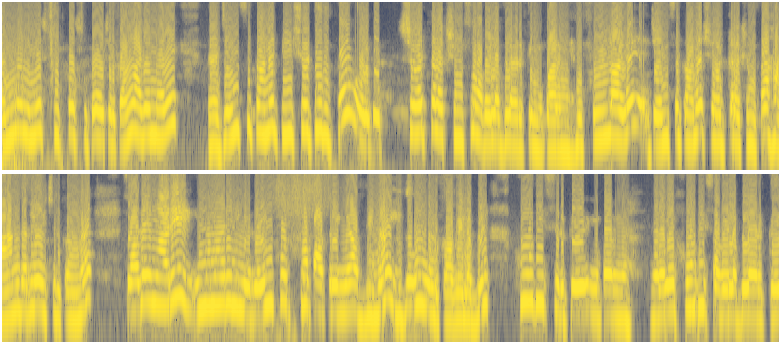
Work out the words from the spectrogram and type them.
ஒன்றுமே சூப்பர் சூப்பர் வச்சிருக்காங்க. அதே மாதிரி ஜென்ஸுக்கான டி ஷர்ட்டும் இருக்கு. உங்களுக்கு ஷர்ட் கலெக்ஷன்ஸும் அவைலபிளா இருக்கு. பாருங்க இது ஃபுல்லாவே ஜென்ஸுக்கான ஷர்ட் கலெக்ஷன்ஸ் தான் ஹேங்கர்லயே வச்சிருக்காங்க. ஸோ அதே மாதிரி இந்த மாதிரி நீங்க ரெயின் கோட்ஸ் எல்லாம் பாக்குறீங்க அப்படின்னா இதுவும் உங்களுக்கு அவைலபிள் ஹூடிஸ் இருக்கு. இங்க பாருங்க நிறைய ஹூடிஸ் அவைலபிளா இருக்கு.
